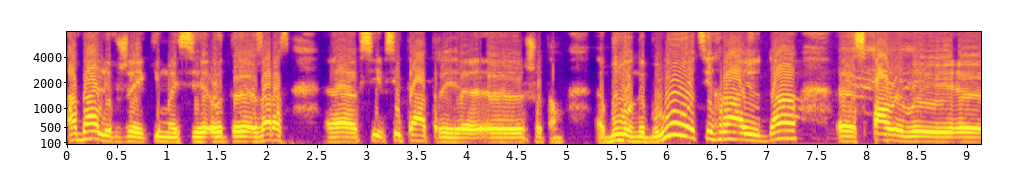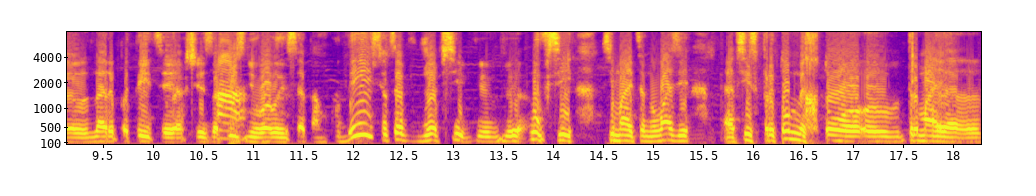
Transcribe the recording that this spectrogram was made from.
А далі вже якимось, е, от е, зараз е, всі, всі театри, е, що там е, було, не було, ці грають, да, е, спали ви е, на репетиціях чи запізнювалися там кудись. Оце вже всі, ну, всі, всі мається на увазі, е, всі з притомних, хто е, тримає. е,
